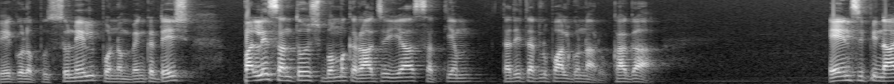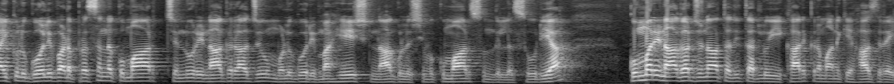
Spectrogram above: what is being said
వేగులపు సునీల్ పొన్నం వెంకటేష్ పల్లె సంతోష్ బొమ్మక రాజయ్య సత్యం తదితరులు పాల్గొన్నారు. కాగా ఏఎన్సీపీ నాయకులు గోలివాడ ప్రసన్న కుమార్ చెన్నూరి నాగరాజు ములుగూరి మహేష్ నాగుల శివకుమార్ సుందిల్ల సూర్య కుమ్మరి నాగార్జున తదితరులు ఈ కార్యక్రమానికి హాజరై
